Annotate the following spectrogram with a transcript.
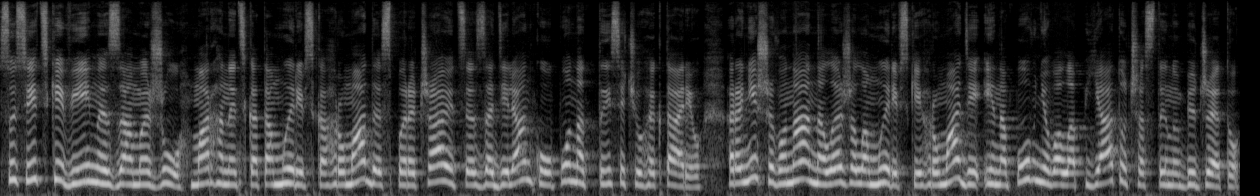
Сусідські війни за межу. Марганецька та Мирівська громади сперечаються за ділянку у понад тисячу гектарів. Раніше вона належала Мирівській громаді і наповнювала п'яту частину бюджету.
